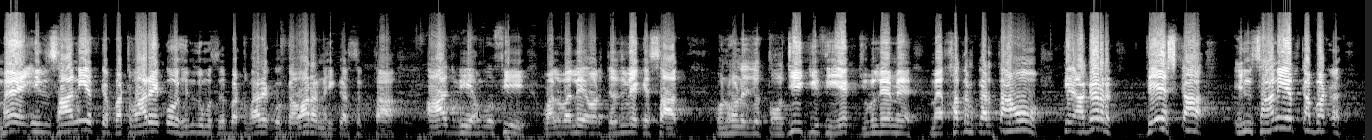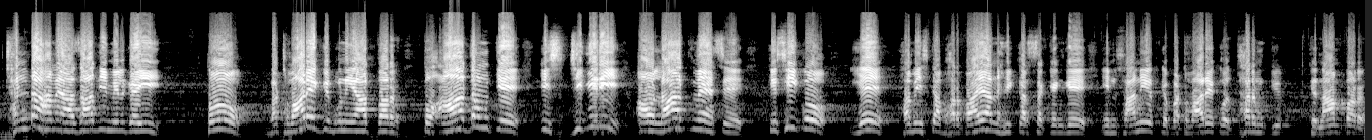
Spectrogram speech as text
मैं इंसानियत के बंटवारे को, हिंदू मुस्लिम बंटवारे को गवारा नहीं कर सकता। आज भी हम उसी वलवले और जज्बे के साथ उन्होंने जो तोजी की थी एक जुमले में मैं खत्म करता हूँ कि अगर देश का, इंसानियत का झंडा हमें आज़ादी मिल गई तो बंटवारे की बुनियाद पर तो आदम के इस जिगरी औलाद में से किसी को ये हम इसका भरपाया नहीं कर सकेंगे। इंसानियत के बंटवारे को धर्म की नाम पर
